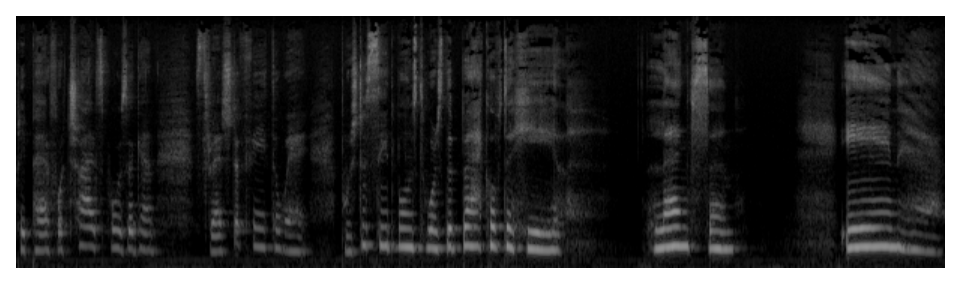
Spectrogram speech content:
Prepare for child's pose again. Stretch the feet away. Push the seat bones towards the back of the heel. Lengthen. Inhale.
